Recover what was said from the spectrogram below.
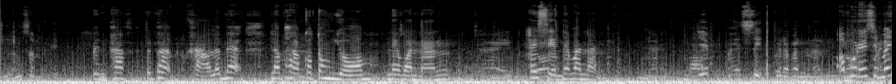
เหลืองๆสำเร็จเป็นผ้าเป็นผ้าขาวแล้วแม่แล้วผ้าก็ต้องย้อมในวันนั้นใช่ให้เสร็จในวันนั้น เย็บให้เสร็จประมาณนั้นอ๋อผู้ใดสิไม่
